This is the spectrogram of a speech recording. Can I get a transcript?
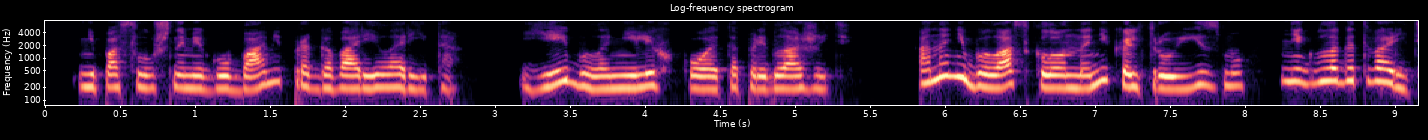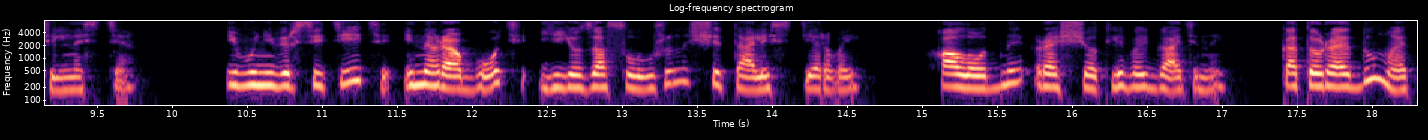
— непослушными губами проговорила Рита. Ей было нелегко это предложить. Она не была склонна ни к альтруизму, ни к благотворительности. И в университете, и на работе ее заслуженно считали стервой, холодной, расчетливой гадиной, которая думает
